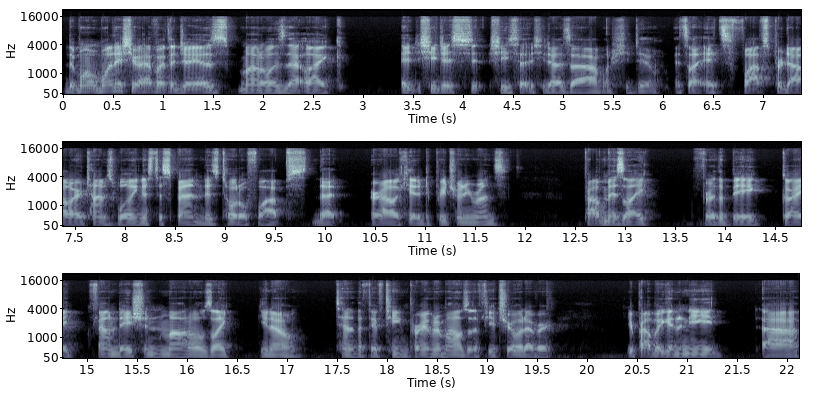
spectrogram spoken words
the one, one issue i have with the Ajeya's model is that like it she just she said she does uh what does she do? It's like it's flops per dollar times willingness to spend is total flops that are allocated to pre-training runs. Problem is like for the big like foundation models like you know 10 of the 15 parameter models of the future or whatever you're probably going to need uh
